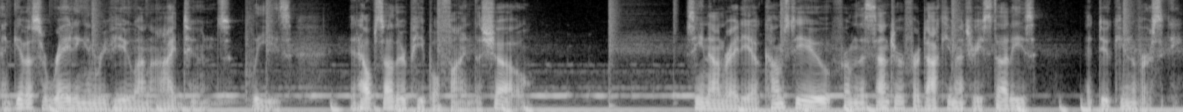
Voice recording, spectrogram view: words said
and give us a rating and review on iTunes, please. It helps other people find the show. Scene on Radio comes to you from the Center for Documentary Studies at Duke University.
